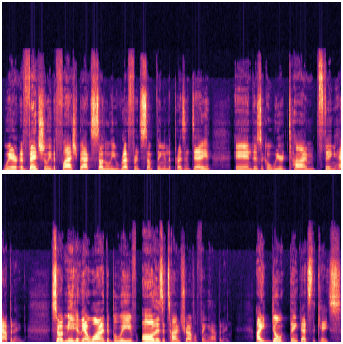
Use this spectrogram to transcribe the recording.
where eventually the flashbacks suddenly reference something in the present day, and there's like a weird time thing happening. So immediately I wanted to believe, oh, there's a time travel thing happening. I don't think that's the case.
